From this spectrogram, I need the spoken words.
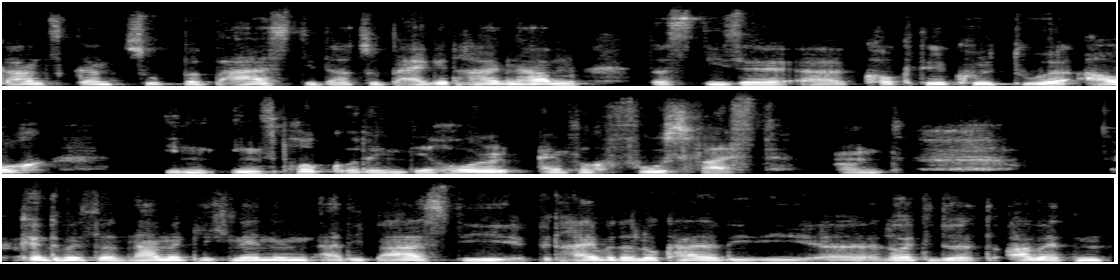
ganz, ganz super Bars, die dazu beigetragen haben, dass diese äh, Cocktailkultur auch in Innsbruck oder in Tirol einfach Fuß fasst. Und könnte man es da namentlich nennen, die Bars, die Betreiber der Lokale, die, die äh, Leute, die dort arbeiten,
